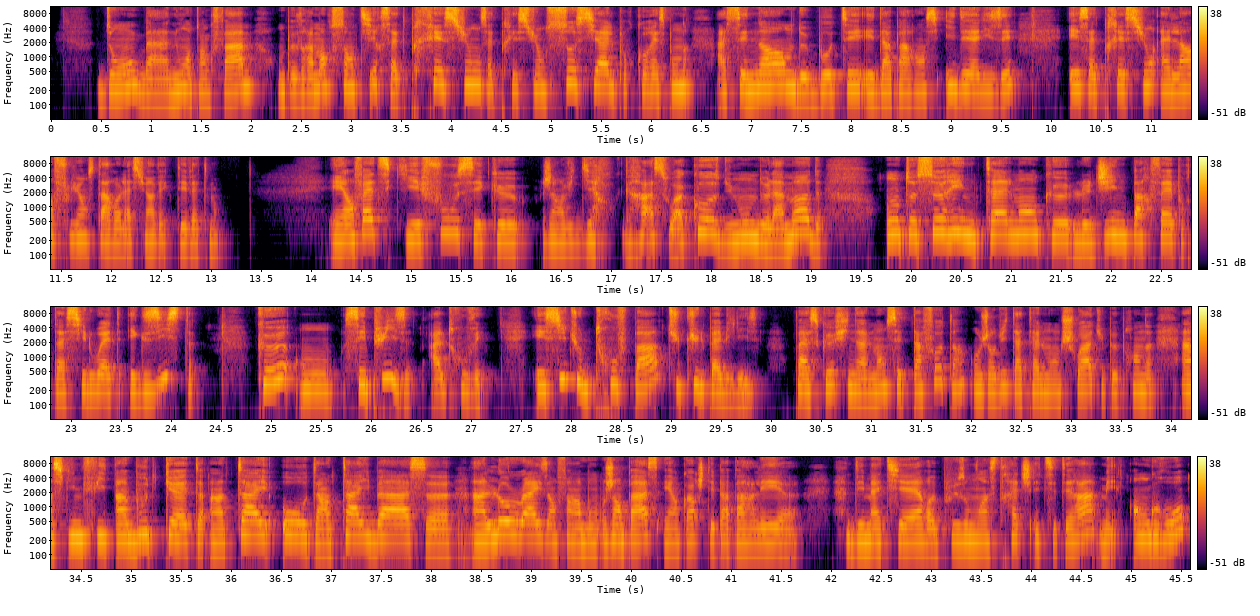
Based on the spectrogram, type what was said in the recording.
Donc, bah, nous, en tant que femmes, on peut vraiment ressentir cette pression, cette pression sociale pour correspondre à ces normes de beauté et d'apparence idéalisées. Et cette pression, elle influence ta relation avec tes vêtements. Et en fait, ce qui est fou, c'est que, j'ai envie de dire, grâce ou à cause du monde de la mode, on te serine tellement que le jean parfait pour ta silhouette existe que on s'épuise à le trouver. Et si tu le trouves pas, tu culpabilises parce que finalement c'est de ta faute. Hein. Aujourd'hui, tu as tellement de choix, tu peux prendre un slim fit, un bootcut, un taille haute, un taille basse, euh, un low rise, enfin bon, j'en passe. Et encore, je t'ai pas parlé euh, des matières plus ou moins stretch, etc. Mais en gros,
